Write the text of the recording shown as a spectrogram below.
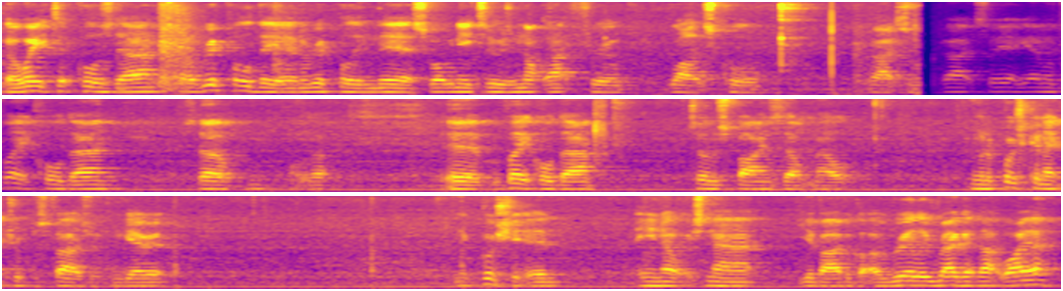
Wait till it cools down. So a ripple there and a ripple in there. So what we need to do is knock that through while it's cool. Right. So right. So yeah, again, we let it cool down. So all that. Uh, we let it cool down so the spines don't melt. I'm going to push connector up as far as we can get it. You push it in and you notice now you've either got to really rag at that wire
